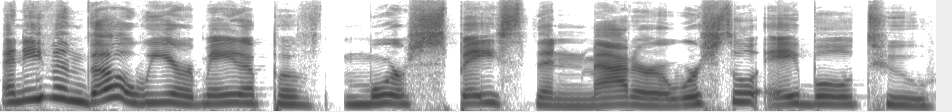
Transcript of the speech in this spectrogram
and even though we are made up of more space than matter we're still able to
